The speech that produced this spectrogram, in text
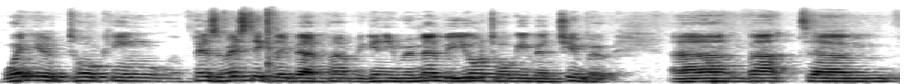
when you're talking pessimistically about Papua New Guinea, remember you're talking about Chimbu. Uh, but um,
